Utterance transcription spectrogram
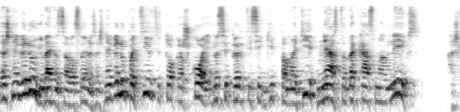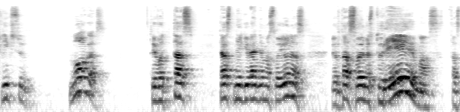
aš negaliu gyventi savo svajonės, aš negaliu patirti to kažko, nusipirkti, įsigyti, pamatyti, nes tada kas man liks. Aš liksiu nuogas. Tai va tas, tas negyvendimas svajonės ir tas svajonės turėjimas, tas,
